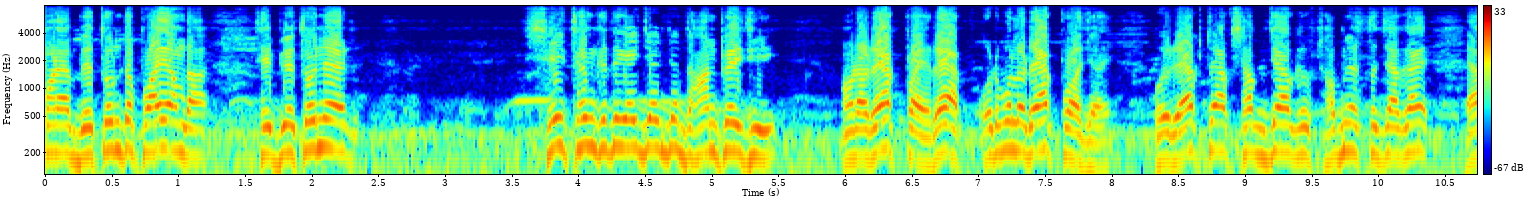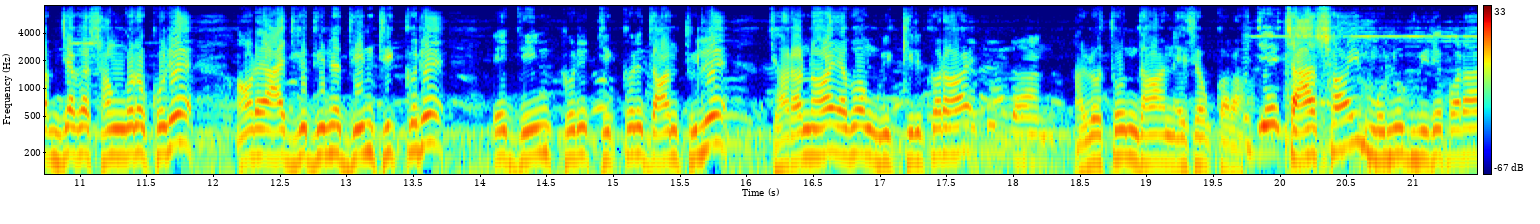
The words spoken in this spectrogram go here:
মানে বেতনটা পাই আমরা সেই বেতনের সেই থেকে থেকে এই যে যে ধান পেয়েছি আমরা র্যাক পাই র্যাক ওটা বলে র্যাক পাওয়া যায়। ওই র্যাক ট্যাক সব জায়গায় সমস্ত জায়গায় এক জায়গায় সংগ্রহ করে আমরা আজকের দিনে দিন ঠিক করে এই দিন করে ঠিক করে ধান তুলে ঝরানো হয় এবং বিক্রি করা হয়। নতুন ধান। এসব করা হয়। যে চাষ হয় মুলুক মিরেপাড়া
